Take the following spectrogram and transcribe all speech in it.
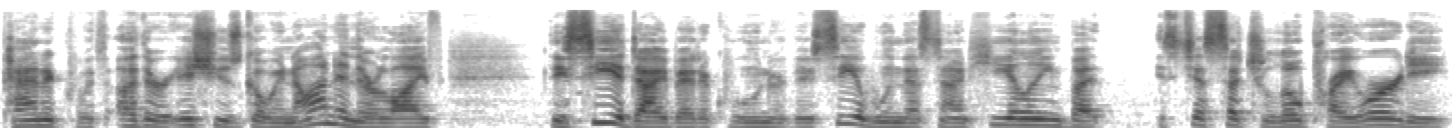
panicked with other issues going on in their life. They see a diabetic wound or they see a wound that's not healing, but it's just such a low priority.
